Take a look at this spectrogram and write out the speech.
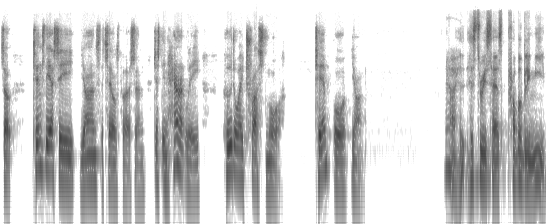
so Tim's the SE, Jan's the salesperson. Just inherently, who do I trust more, Tim or Jan? Yeah, history says probably me,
